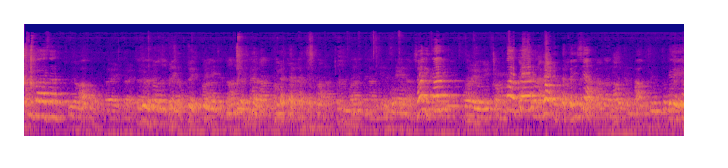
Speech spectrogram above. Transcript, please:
四八三，好，对对，这个时候是最最最累的，然后这个下来，你好了，小李哥，豹哥，等一下，好，好，OK，上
